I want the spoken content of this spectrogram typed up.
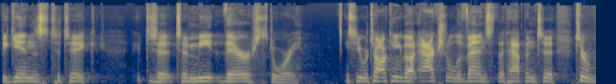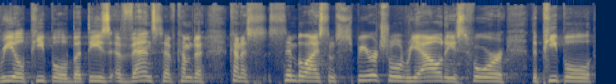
begins to take to, to meet their story. You see, we're talking about actual events that happen to, to real people, but these events have come to kind of symbolize some spiritual realities for the people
